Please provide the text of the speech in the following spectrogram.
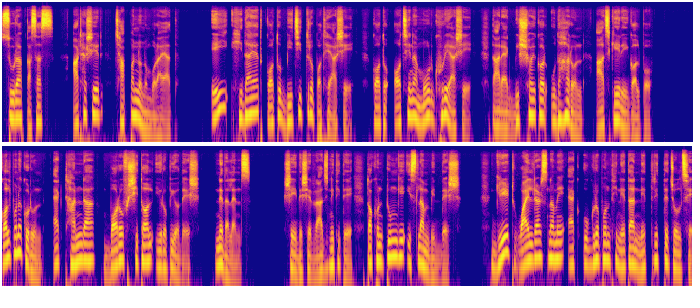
সুরা কাসাস, আঠাশের ছাপ্পান্ন নম্বর আয়াত। এই হিদায়াত কত বিচিত্র পথে আসে, কত অচেনা মোড় ঘুরে আসে তার এক বিস্ময়কর উদাহরণ আজকের এই গল্প। কল্পনা করুন, এক ঠান্ডা, বরফ শীতল ইউরোপীয় দেশ, নেদারল্যান্ডস। সেই দেশের রাজনীতিতে তখন টুঙ্গে ইসলাম বিদ্বেষ। গ্রেট ওয়াইল্ডার্স নামে এক উগ্রপন্থী নেতার নেতৃত্বে চলছে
